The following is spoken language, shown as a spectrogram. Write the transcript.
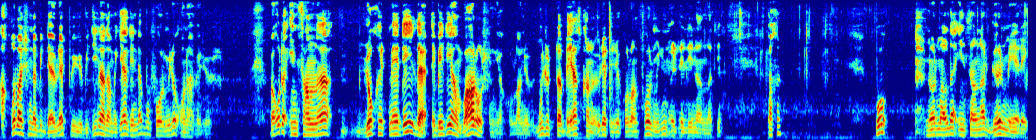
aklı başında bir devlet büyüğü, bir din adamı geldiğinde bu formülü ona veriyoruz. Ve o da insanlığı yok etmeye değil de ebediyen var olsun diye kullanıyor. Vücutta beyaz kanı üretecek olan formülün özelliğini anlatayım. Bakın. Bu normalde insanlar görmeyerek,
